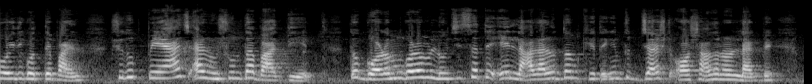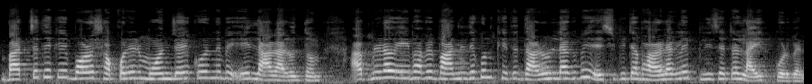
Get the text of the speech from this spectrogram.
তৈরি করতে পারেন। শুধু পেঁয়াজ আর রসুনটা বাদ দিয়ে। তো গরম গরম লুচির সাথে এই লাল আলুর দম খেতে কিন্তু জাস্ট অসাধারণ লাগবে। বাচ্চা থেকে বড় সকলের মন জয় করে নেবে এই লাল আলুর দম। আপনারাও এইভাবে বানিয়ে দেখুন, খেতে দারুণ লাগবে। রেসিপিটা ভালো লাগলে প্লিজ এটা লাইক করবেন।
